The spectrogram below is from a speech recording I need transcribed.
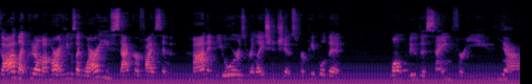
God, like put it on my heart. He was like, "Why are you sacrificing mine and yours relationships for people that won't do the same for you?" Yeah,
